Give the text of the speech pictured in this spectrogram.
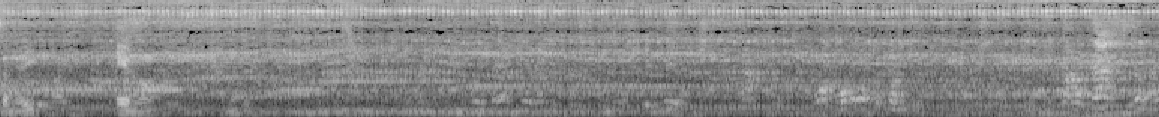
សិនអីអែមបង គ្រប់ឯគ្រប់ស៊ីនហ្មង Thank you.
